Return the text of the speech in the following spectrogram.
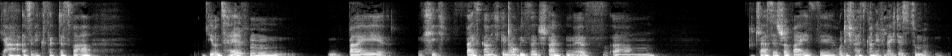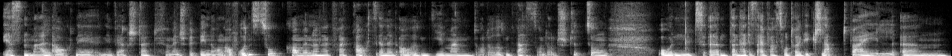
ja, also wie gesagt, das war, die uns helfen, bei, ich weiß gar nicht genau, wie es entstanden ist, ähm, klassischerweise, oder ich weiß gar nicht, vielleicht ist zum ersten Mal auch eine, eine Werkstatt für Menschen mit Behinderung auf uns zugekommen und hat gefragt, braucht ihr nicht auch irgendjemand oder irgendwas und Unterstützung? Und ähm, dann hat es einfach so toll geklappt, weil, ähm,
